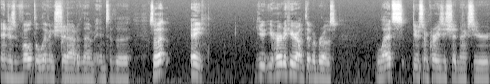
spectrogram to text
and just vote the living shit out of them into the. So that hey, you you heard it here on Thibba Bros. Let's do some crazy shit next year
